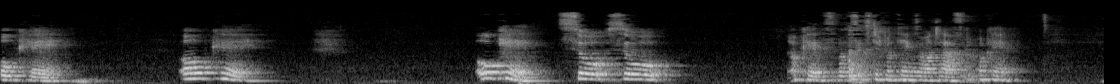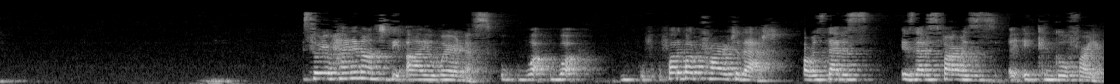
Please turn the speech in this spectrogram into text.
Okay. Okay. Okay. So, so, okay, there's about six different things I want to ask. Okay. So you're hanging on to the I awareness. What, what, what about prior to that? Or is that as, is that as far as it can go for you?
